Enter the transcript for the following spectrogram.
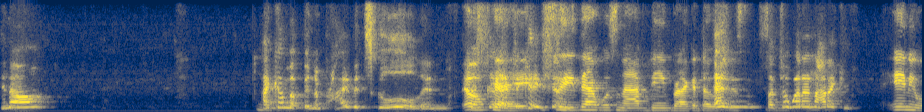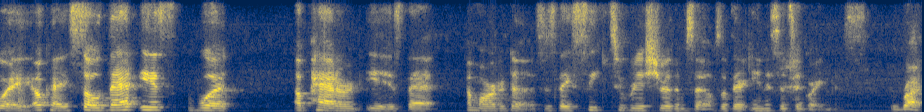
you know, I come up in a private school and Okay. education See, that was not being braggadocious. and such a what an. Anyway, okay. So that is what a pattern is that a martyr does is they seek to reassure themselves of their innocence and greatness. Right.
